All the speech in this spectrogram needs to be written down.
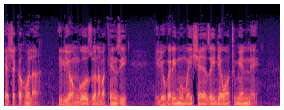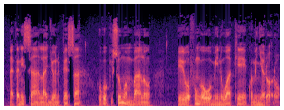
ya Shakahola iliyoongozwa na Makenzi iliyogharimu maisha ya zaidi ya watu mia nne na kanisa la John Pesa huko Kisumu ambalo liliwafunga waumini wake kwa minyororo.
